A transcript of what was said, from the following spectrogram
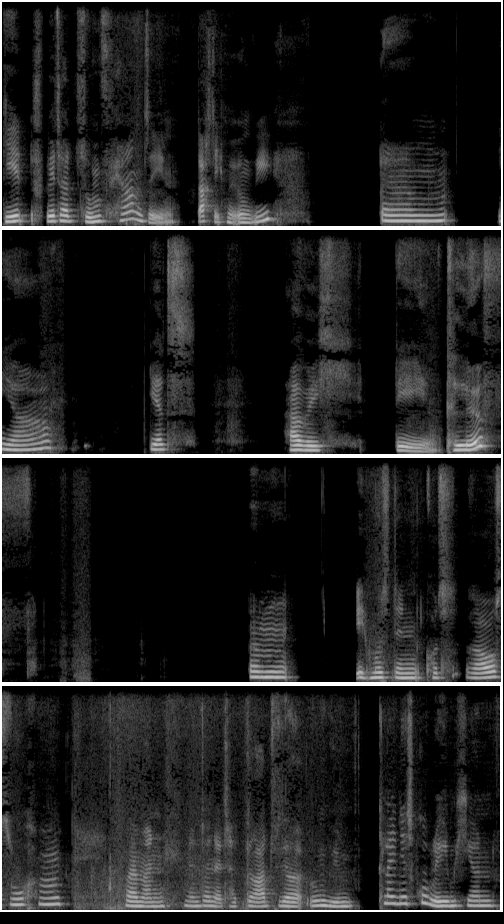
geht später zum Fernsehen. Dachte ich mir irgendwie. Ähm, ja. Jetzt habe ich den Cliff Ähm, ich muss den kurz raussuchen, weil mein Internet hat gerade wieder irgendwie ein kleines Problemchen.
